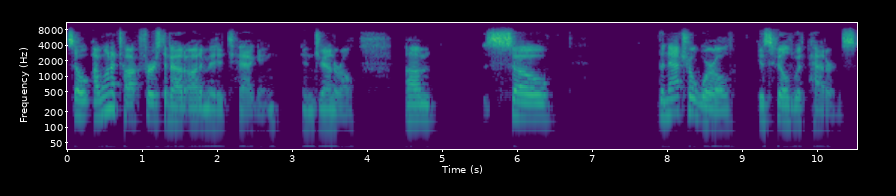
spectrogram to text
So I want to talk first about automated tagging in general. Um, so the natural world is filled with patterns.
